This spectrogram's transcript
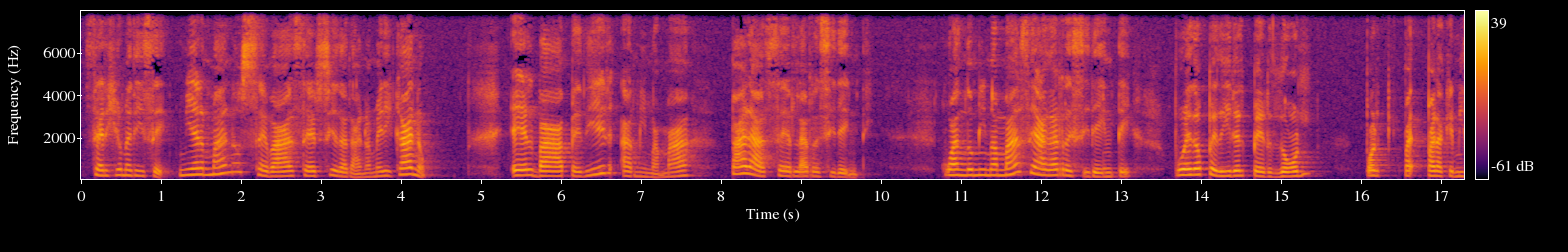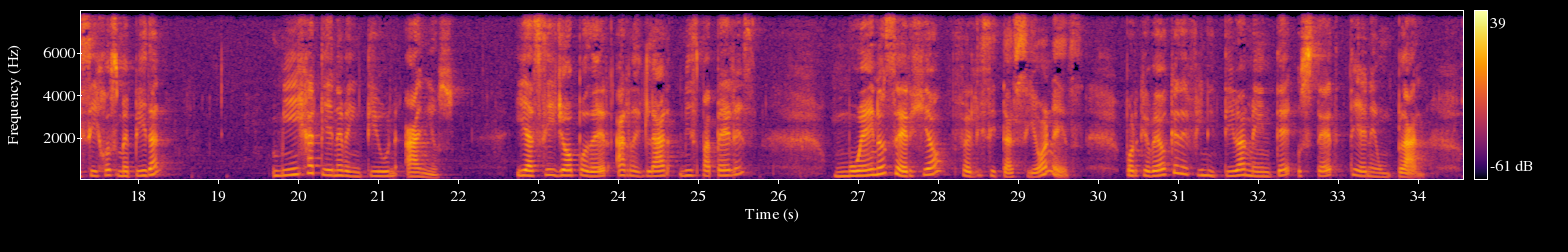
Sergio me dice, mi hermano se va a hacer ciudadano americano. Él va a pedir a mi mamá para hacerla residente. Cuando mi mamá se haga residente, ¿puedo pedir el perdón para que mis hijos me pidan? Mi hija tiene 21 años y así yo poder arreglar mis papeles. Bueno, Sergio, felicitaciones, porque veo que definitivamente usted tiene un plan,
